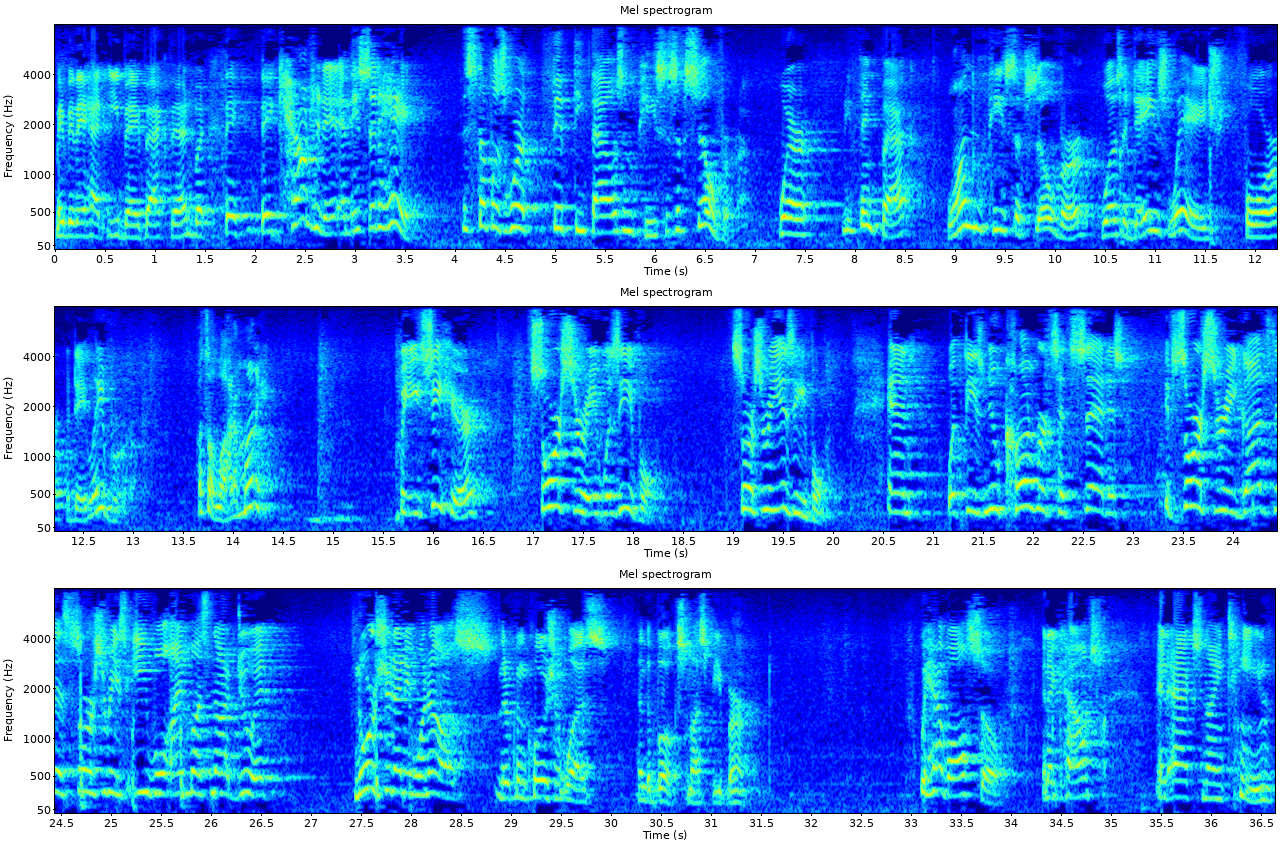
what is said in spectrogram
maybe they had eBay back then, but they, they counted it and they said, hey, this stuff was worth 50,000 pieces of silver. Where, when you think back, one piece of silver was a day's wage for a day laborer. That's a lot of money. But you see here, sorcery was evil. Sorcery is evil. And what these new converts had said is if sorcery, God says sorcery is evil, I must not do it, nor should anyone else. And their conclusion was, and the books must be burned. We have also an account in Acts 19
